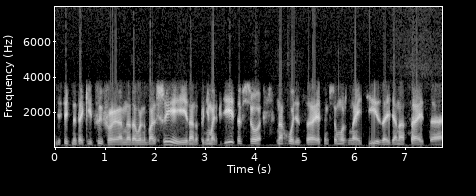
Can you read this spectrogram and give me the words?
действительно такие цифры довольно большие, и надо понимать, где это все находится. Этим все можно найти, зайдя на сайт Э,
